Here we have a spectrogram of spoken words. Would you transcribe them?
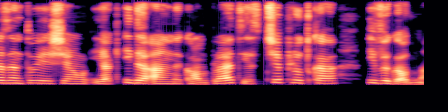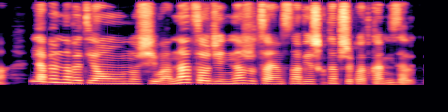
Prezentuje się jak idealny komplet, jest cieplutka i wygodna. Ja bym nawet ją nosiła na co dzień, narzucając na wierzch na przykład kamizelkę.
